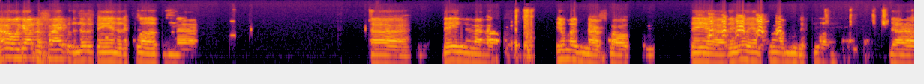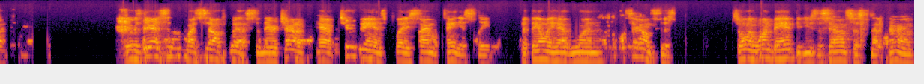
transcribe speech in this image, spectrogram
Oh, we got in a fight with another band at a club, and uh, uh, they uh, it wasn't our fault. They uh, they really had a problem with the club. Uh, it was there in South by Southwest, and they were trying to have two bands play simultaneously, but they only had one sound system. So only one band could use the sound system at a time.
